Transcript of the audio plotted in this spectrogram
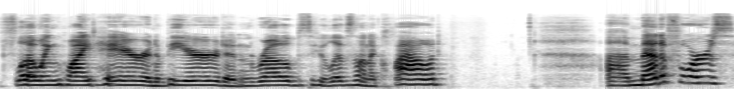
flowing white hair and a beard and robes who lives on a cloud. Uh, metaphors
